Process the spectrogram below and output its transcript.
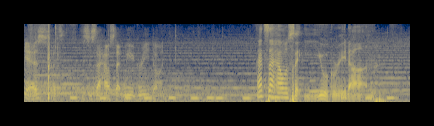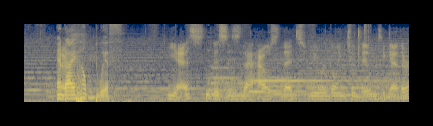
Yes, that's, this is the house that we agreed on. That's the house that you agreed on. And Uh, I helped with. Yes, this is the house that we were going to build together.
